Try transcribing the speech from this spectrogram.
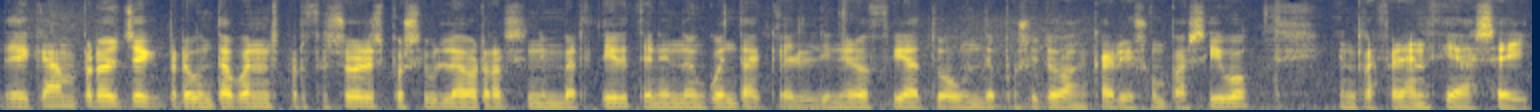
The Camp Project pregunta, buenos profesores, ¿es posible ahorrar sin invertir teniendo en cuenta que el dinero fiat o un depósito bancario es un pasivo en referencia a SEI?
